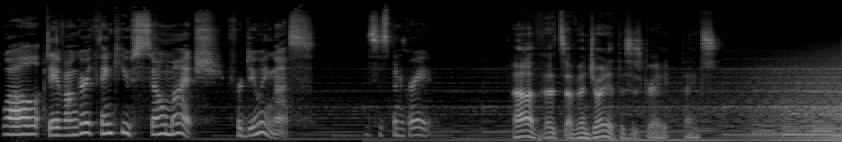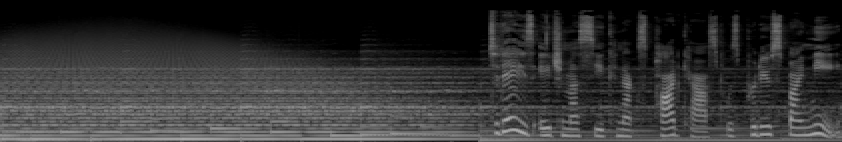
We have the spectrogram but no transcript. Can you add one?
Well, Dave Unger, thank you so much for doing this. This has been great. Uh, I've enjoyed it. This is great. Thanks. Today's HMSC Connects podcast was produced by me,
